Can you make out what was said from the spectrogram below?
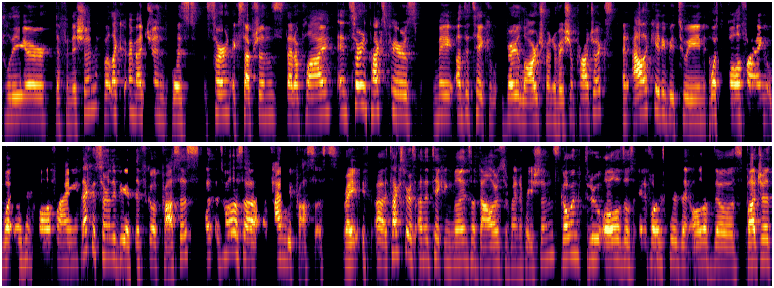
clear definition. But, like I mentioned, there's certain exceptions that apply, and certain taxpayers may undertake very large renovation projects and allocating between what's qualifying, what isn't qualifying, that could certainly be a difficult process as well as a, timely process, right? If a taxpayer is undertaking millions of dollars of renovations, going through all of those invoices and all of those budgets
